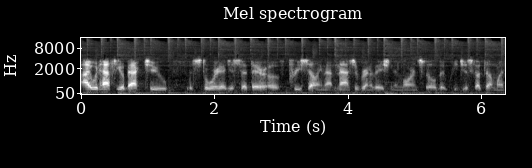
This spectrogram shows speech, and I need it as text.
I would have to go back to the story I just said there of pre-selling that massive renovation in Lawrenceville that we just got done with,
